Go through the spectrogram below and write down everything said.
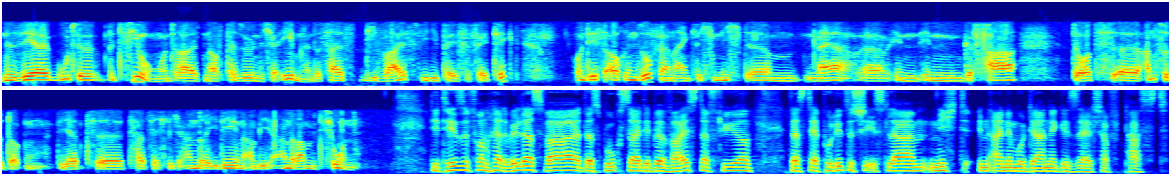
eine sehr gute Beziehung unterhalten auf persönlicher Ebene. Das heißt, die weiß, wie die PFF tickt und ist auch insofern eigentlich nicht, ähm, naja, äh, in, in Gefahr, dort äh, anzudocken. Die hat äh, tatsächlich andere Ideen, ambi andere Ambitionen. Die These von Herr Wilders war, das Buch sei der Beweis dafür, dass der politische Islam nicht in eine moderne Gesellschaft passt.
